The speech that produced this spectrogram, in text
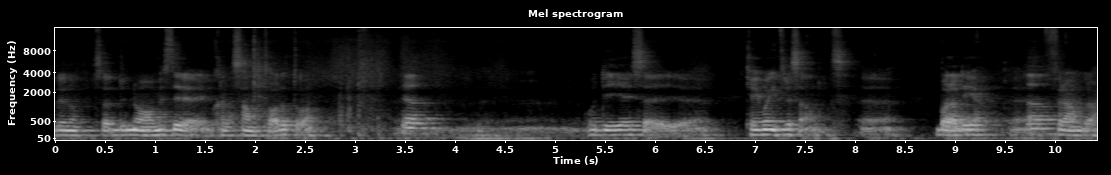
det, är något dynamiskt i det, i själva samtalet då. Ja. Eh, och det i sig eh, kan ju vara intressant. Eh, bara det ja. för andra,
